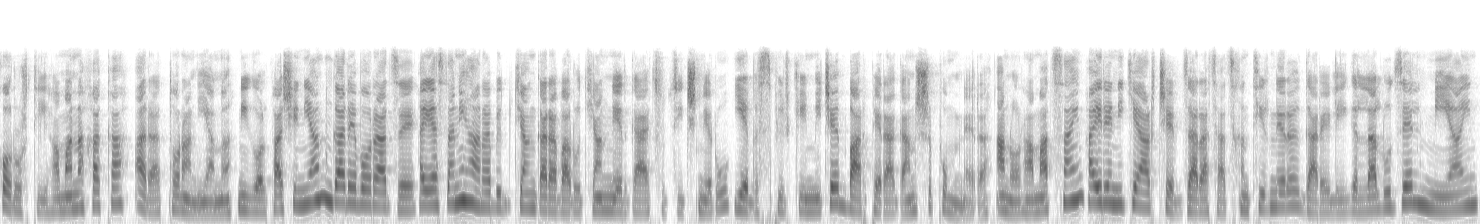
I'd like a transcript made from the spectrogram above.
խորհրդի համանախակահ Արա Թորանյանը Նիկոլ Փաշինյան կարևորած է Հայաստանի Հանրապետության կառավարության ներկայացուցիչներու եւ սփյուռքի միջե բարբերական շփումները անոր համացայն հայրենիքի արչեւ ծառացած խնդիրները կարելի գլալուծել միայն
